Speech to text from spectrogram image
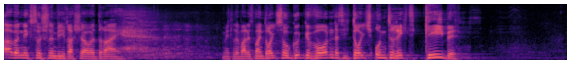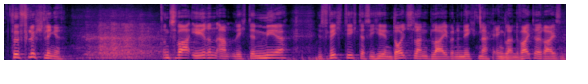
aber nicht so schlimm wie Rush Hour 3. Mittlerweile ist mein Deutsch so gut geworden, dass ich Deutschunterricht gebe. Für Flüchtlinge. Und zwar ehrenamtlich, denn mir ist wichtig, dass sie hier in Deutschland bleiben und nicht nach England weiterreisen.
